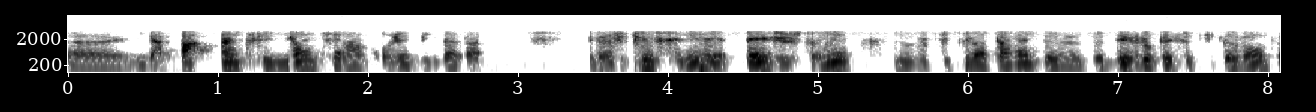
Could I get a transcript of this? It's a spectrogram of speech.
euh, il n'y a pas un client qui a un projet de big data. Et bien, Spin Selling est justement l'outil qui va permettre de, de, développer ce type de vente.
